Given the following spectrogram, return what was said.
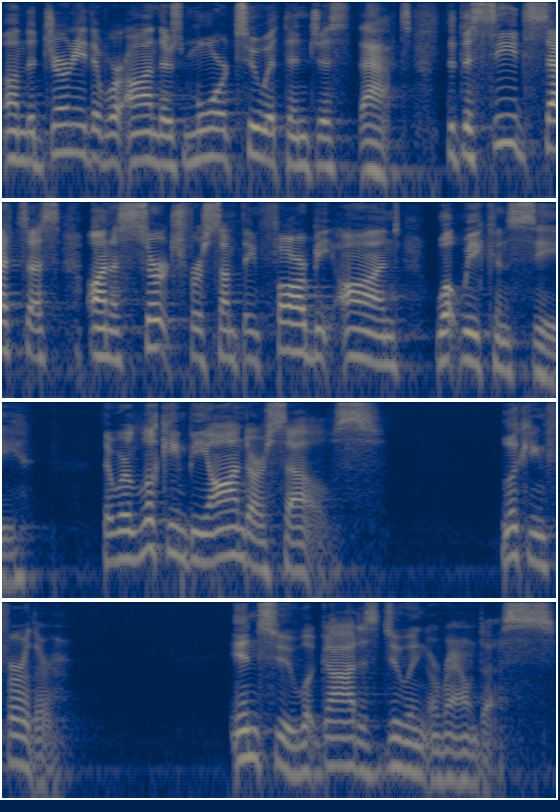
on the journey that we're on, there's more to it than just that. That the seed sets us on a search for something far beyond what we can see. That we're looking beyond ourselves looking further into what God is doing around us.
